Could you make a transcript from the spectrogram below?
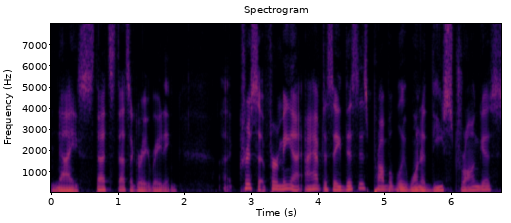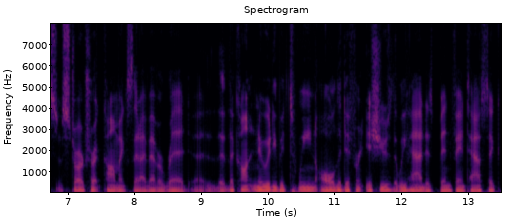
Nice. That's that's a great rating. Uh, Chris, uh, for me, I, I have to say this is probably one of the strongest Star Trek comics that I've ever read. Uh, the, the continuity between all the different issues that we've had has been fantastic.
